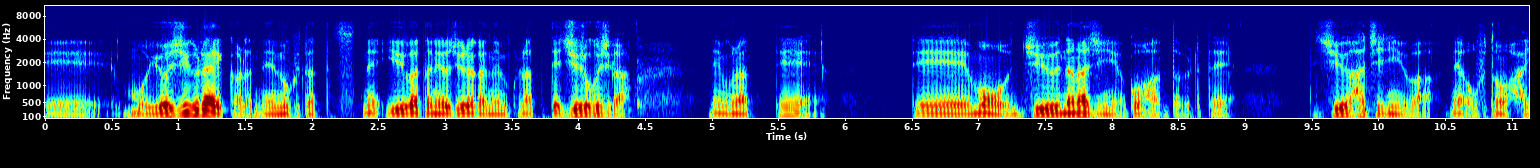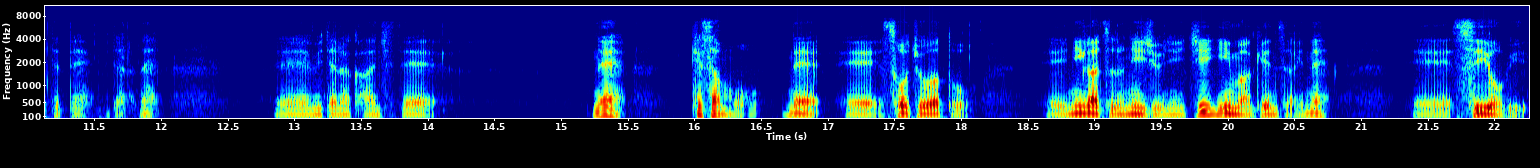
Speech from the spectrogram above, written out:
えーもう4時ぐらいから眠くなってですね、夕方の4時ぐらいから眠くなって、16時が眠くなって、で、もう17時にはご飯食べれて、18時にはね、お布団入ってて、みたいなね、えーみたいな感じで、ね、今朝もね、えー早朝だと、えー2月の22日、今現在ね、えー水曜日、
